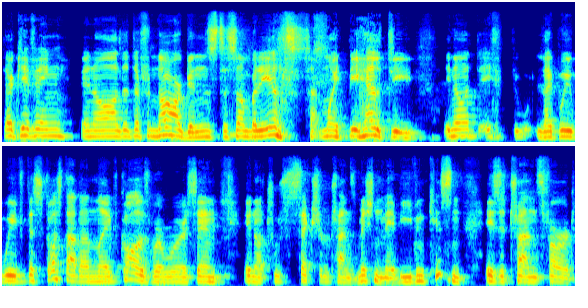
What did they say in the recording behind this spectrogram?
they're giving you know all the different organs to somebody else that might be healthy. You know like we, we've discussed that on live calls where we we're saying you know through sexual transmission maybe even kissing is it transferred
